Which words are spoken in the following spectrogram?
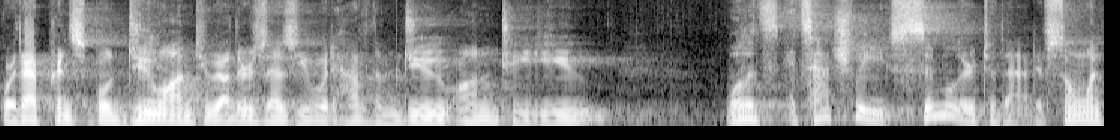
or that principle, do unto others as you would have them do unto you, well, it's, it's actually similar to that. If someone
